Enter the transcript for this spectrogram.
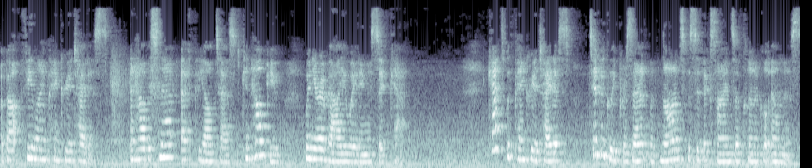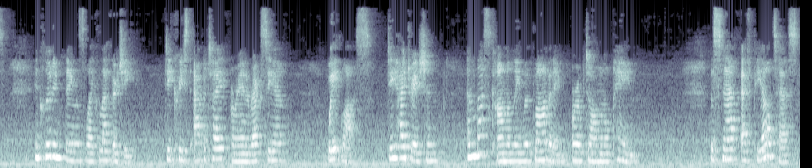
about feline pancreatitis and how the SNAP FPL test can help you when you're evaluating a sick cat. Cats with pancreatitis typically present with non-specific signs of clinical illness, including things like lethargy, decreased appetite or anorexia, weight loss, dehydration, and less commonly with vomiting or abdominal pain. The SNAP FPL test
